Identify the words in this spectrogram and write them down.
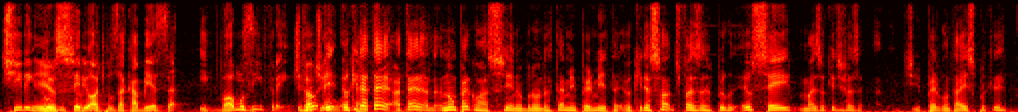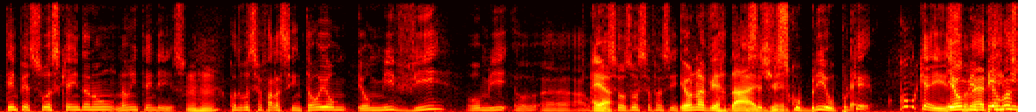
tirem todos os Isso. estereótipos da cabeça e vamos em frente. Vamos- Continua. eu queria até, até. Não perca o raciocínio, Bruno, até me permita. Eu queria só te fazer pergunta. Eu sei, mas eu queria te, fazer- te perguntar isso porque tem pessoas que ainda não, não entendem isso. Uhum. Quando você fala assim, então eu, eu me vi, ou me. eu, ah, o que É. você usou, você fala assim. Eu, na verdade. Você descobriu? Porque. Como que é isso? eu me né? Algumas permiti,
